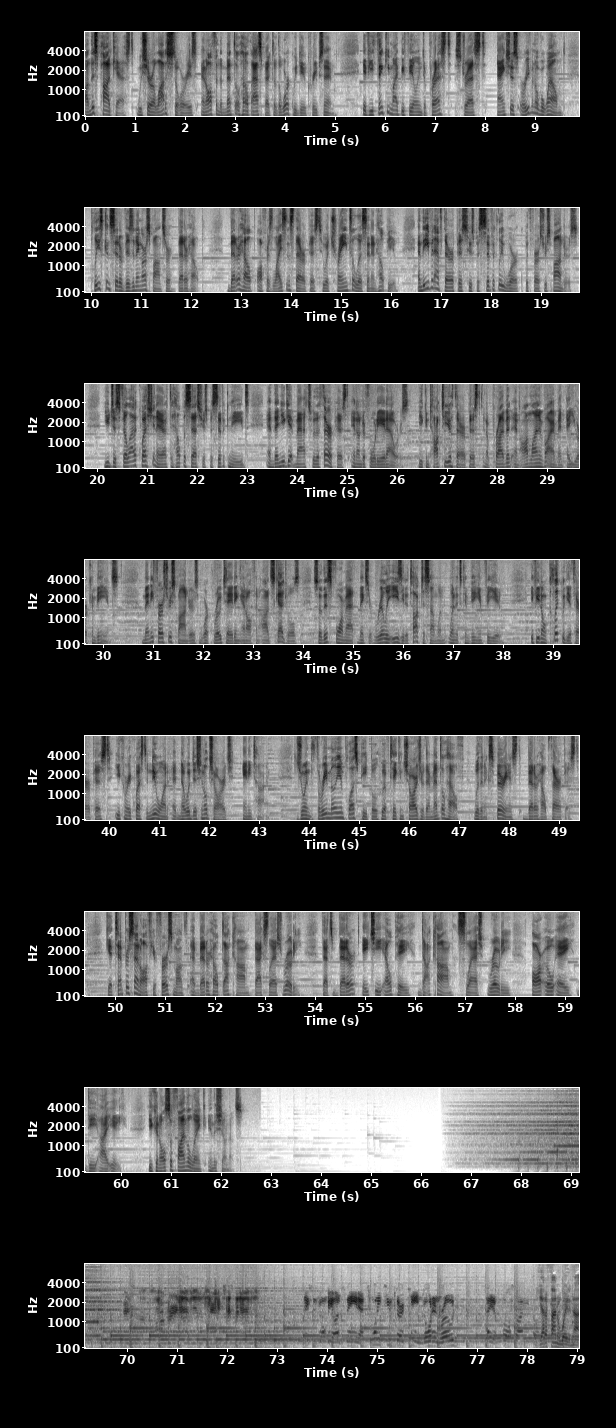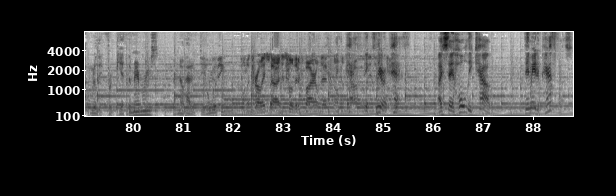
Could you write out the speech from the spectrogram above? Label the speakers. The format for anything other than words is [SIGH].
Speaker 1: On this podcast, we share a lot of stories, and often the mental health aspect of the work we do creeps in. If you think you might be feeling depressed, stressed, anxious, or even overwhelmed, please consider visiting our sponsor, BetterHelp. BetterHelp offers licensed therapists who are trained to listen and help you. And they even have therapists who specifically work with first responders. You just fill out a questionnaire to help assess your specific needs, and then you get matched with a therapist in under 48 hours. You can talk to your therapist in a private and online environment at your convenience. Many first responders work rotating and often odd schedules, so this format makes it really easy to talk to someone when it's convenient for you. If you don't click with your therapist, you can request a new one at no additional charge anytime. Join the 3 million plus people who have taken charge of their mental health with an experienced BetterHelp therapist. Get 10% off your first month at betterhelp.com backslash roadie. That's betterhelp.com slash roadie, R-O-A-D-I-E. You can also find the link in the show notes.
Speaker 2: Going to be on scene at 2213 Gordon Road. Paid a full sign.
Speaker 3: You got to find a way to not really forget the memories, but know how to deal with them.
Speaker 4: on the trolley side, just a little bit of fire left on the
Speaker 5: path. They clear a path. I say, holy cow, they made a path for us.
